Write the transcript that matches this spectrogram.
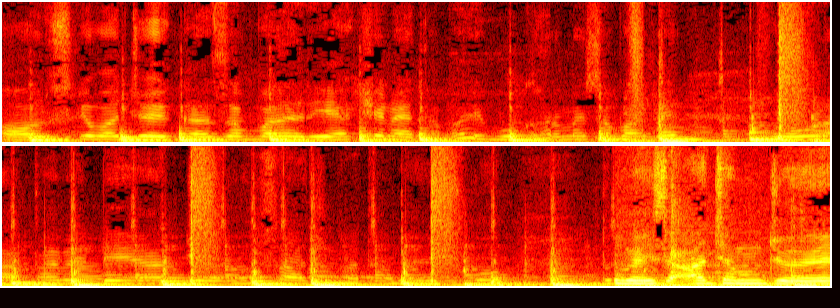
और उसके बाद जो एक गजब वाला रिएक्शन आया था भाई, वो घर में सब आके रो रहा था रे दे यार गुस्सा आ चुका था भाई उसको। तो गई आज हम जो है,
